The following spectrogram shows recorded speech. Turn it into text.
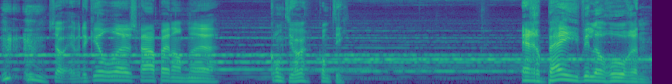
zo, even de eh, schapen en dan... Komt-ie hoor, komt-ie. Erbij willen horen.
